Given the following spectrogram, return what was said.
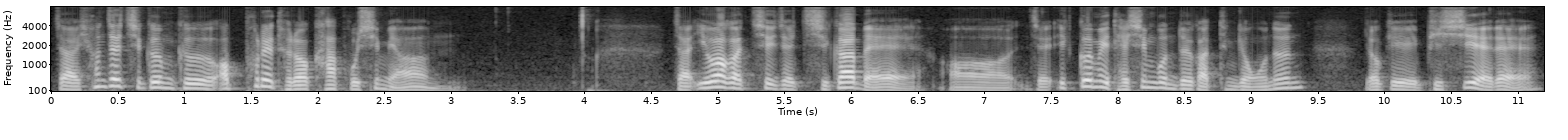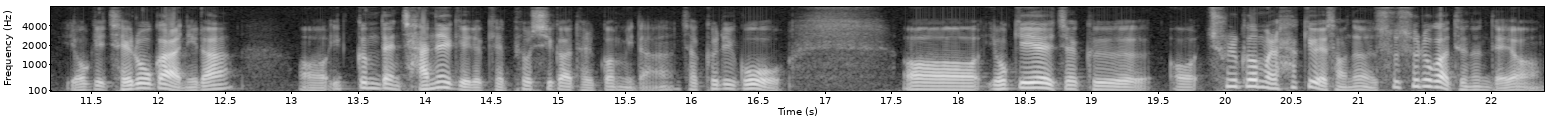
자, 현재 지금 그 어플에 들어가 보시면 자, 이와 같이 이제 지갑에 어, 이제 입금이 되신 분들 같은 경우는 여기 BCL에 여기 제로가 아니라 어, 입금된 잔액이 이렇게 표시가 될 겁니다. 자, 그리고 어, 여기에 이제 그 어, 출금을 하기 위해서는 수수료가 드는데요.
